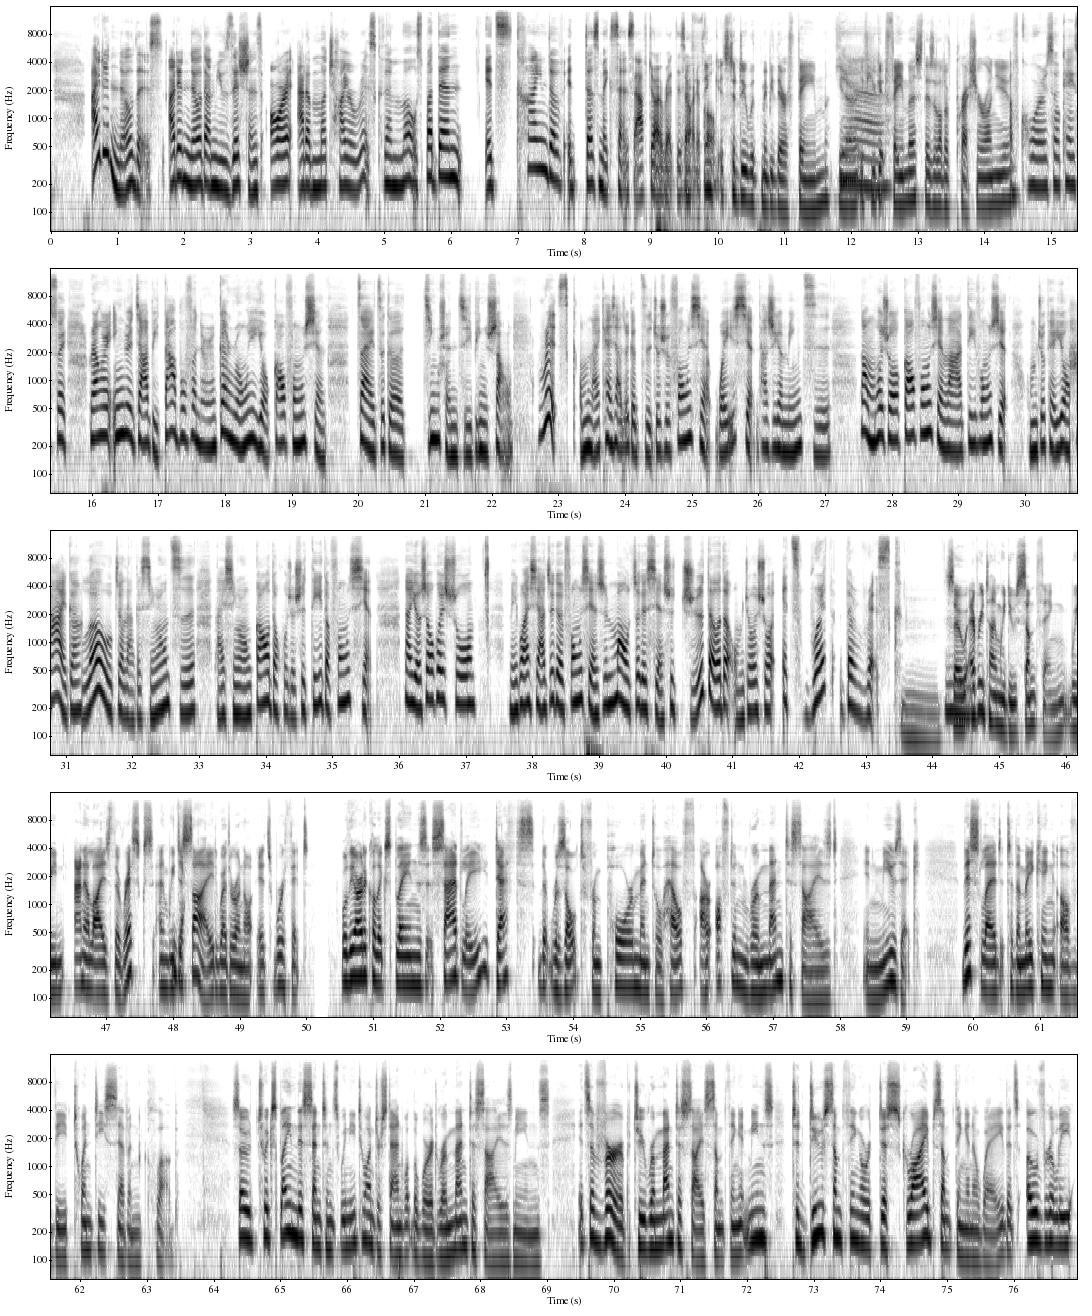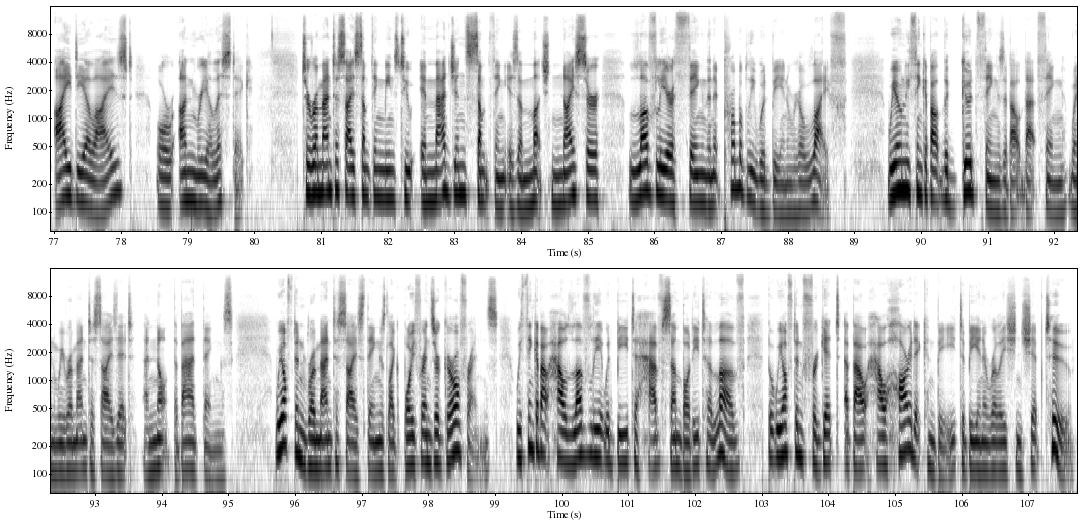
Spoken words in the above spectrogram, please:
I didn't know this. I didn't know that musicians are at a much higher risk than most. But then it's kind of, it does make sense after I read this I article. think it's to do with maybe their fame. You know, if you get Yeah. famous, there's a lot of pressure on you. Of course, OK。所以，然而音乐家比大部分的人更容易有高风险，在这个 精神疾病上。risk，我们来看一下这个字，就是风险、危险，它是一个名词。 那我们会说高风险啦，低风险，我们就可以用 high 跟 low 这两个形容词来形容高的或者是低的风险。那有时候会说没关系啊，这个风险是冒这个险是值得的，我们就会说 it's worth the risk。So every time we do something, we analyze the risks and we Yeah. decide whether or not it's worth it. Well, the article explains sadly, deaths that result from poor mental health are often romanticized in music. This led to the making of the 27 Club. So, to explain this sentence, we need to understand what the word romanticize means. It's a verb to romanticize something. It means to do something or describe something in a way that's overly idealized or unrealistic. To romanticize something means to imagine something is a much nicer, lovelier thing than it probably would be in real life. We only think about the good things about that thing when we romanticize it and not the bad things. We often romanticize things like boyfriends or girlfriends. We think about how lovely it would be to have somebody to love, but we often forget about how hard it can be to be in a relationship too.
